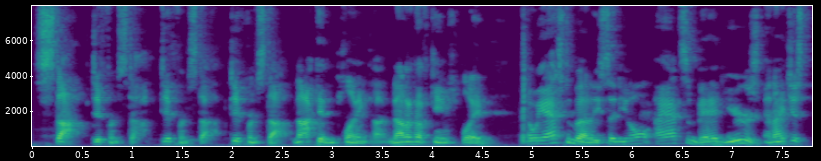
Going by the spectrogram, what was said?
stop, different stop, different stop, different stop, not getting playing time, not enough games played. And we asked him about it. He said, you know, I had some bad years, and I just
